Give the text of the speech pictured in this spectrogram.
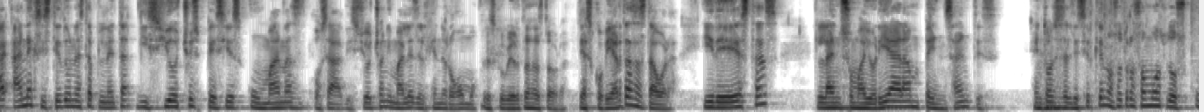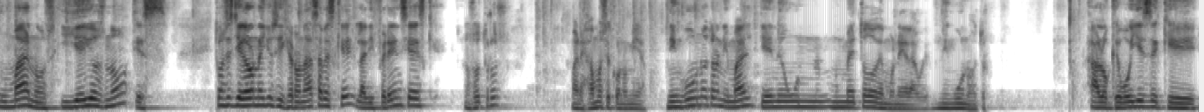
ha- han existido en este planeta 18 especies humanas, o sea, 18 animales del género Homo, Descubiertas hasta ahora. descubiertas hasta ahora. Y de estas, la en su mayoría eran pensantes. Entonces, el decir que nosotros somos los humanos y ellos no, es. Entonces llegaron ellos y dijeron: Ah, ¿sabes qué? La diferencia es que nosotros manejamos economía. Ningún otro animal tiene un, un método de moneda, güey. Ningún otro. A lo que voy es de que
